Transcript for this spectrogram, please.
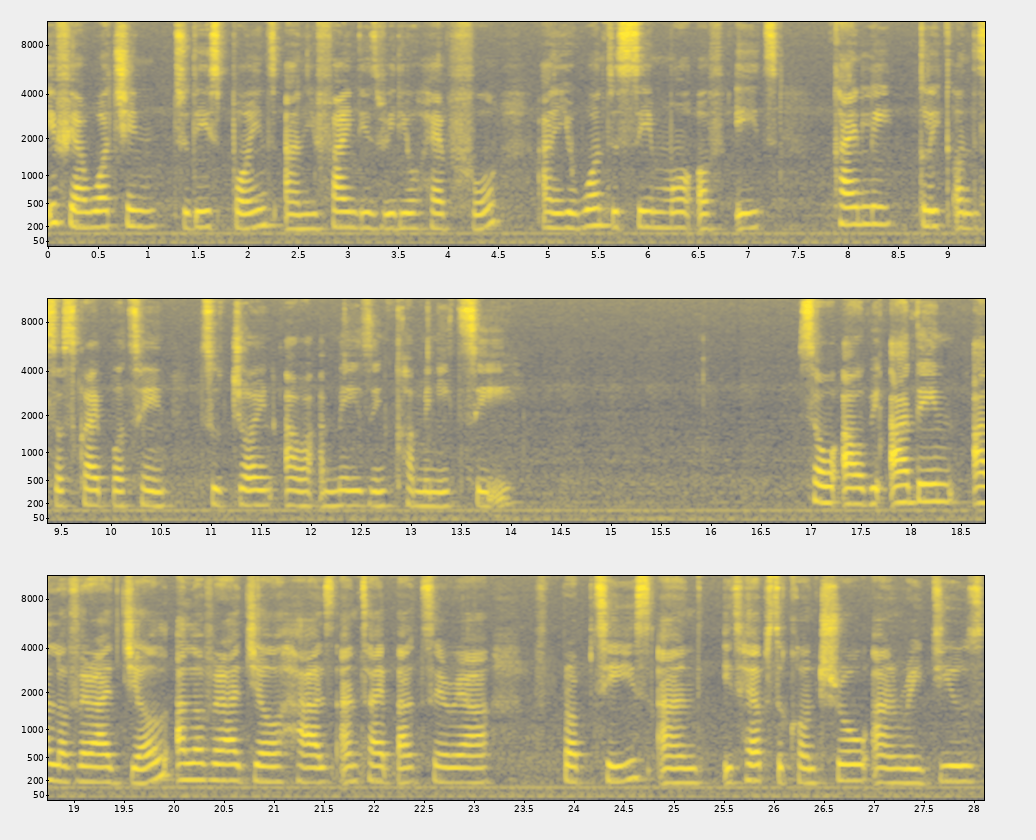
if you are watching to this point and you find this video helpful and you want to see more of it kindly click on the subscribe button to join our amazing community. So I'll be adding aloe vera gel. Aloe vera gel has antibacterial properties and it helps to control and reduce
